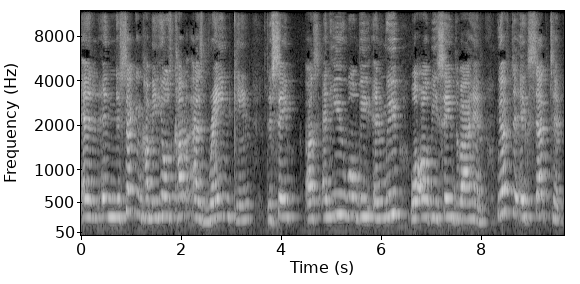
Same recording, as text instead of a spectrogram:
And in the second coming, he will come as reign king to save us and he will be and we will all be saved by him. We have to accept him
